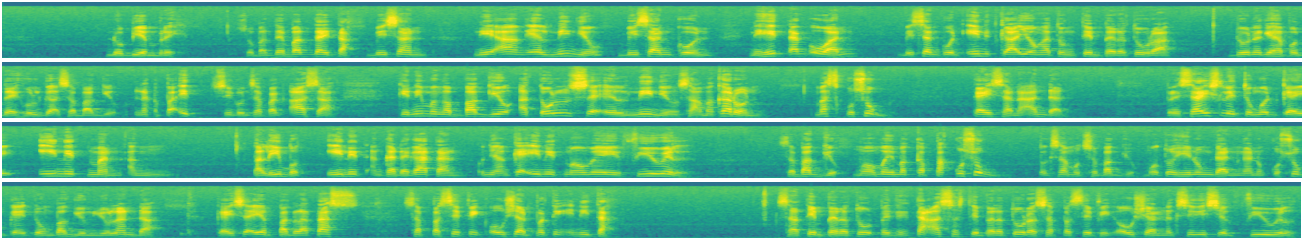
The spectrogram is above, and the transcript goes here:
Nobyembre. So bantay-bantay ta bisan ni ang El Nino bisan kun nihit ang uwan bisan kun init kayo ang atong temperatura doon na gihapon tay hulga sa bagyo. Nakapait sigon sa pag-asa kini mga bagyo atol sa El Nino sama karon mas kusog kaysa naandan. Precisely tungod kay init man ang palibot, init ang kadagatan, unya ang kainit mao may fuel sa bagyo, mao may makapakusog pagsamot sa bagyo. Mo to hinungdan nga nung kusog kay itong bagyong Yolanda kaysa iyang paglatas sa Pacific Ocean pating inita sa temperatura, pating taas sa temperatura sa Pacific Ocean nagsige siya fuel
